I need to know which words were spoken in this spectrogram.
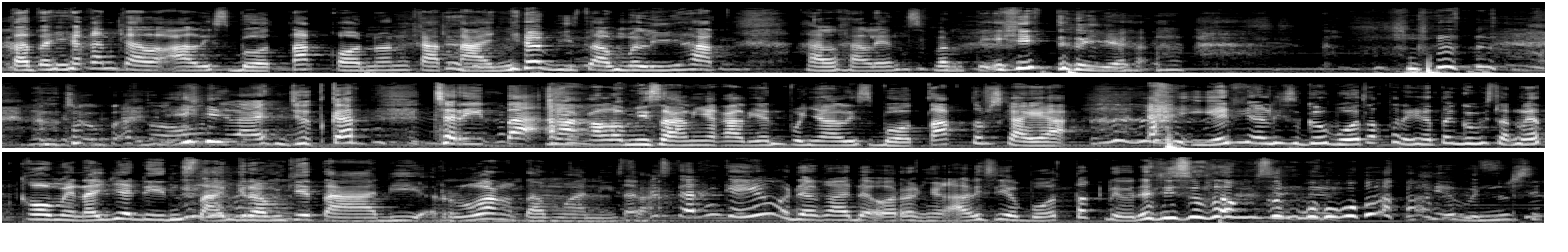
Katanya kan kalau alis botak konon katanya bisa melihat hal-hal yang seperti itu ya Coba tolong dilanjutkan cerita. Nah kalau misalnya kalian punya alis botak terus kayak eh iya nih alis gue botak ternyata gue bisa ngeliat komen aja di Instagram kita di ruang tamu Anissa. Tapi sekarang kayaknya udah nggak ada orang yang alisnya botak deh, udah disulam semua. Iya bener sih.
